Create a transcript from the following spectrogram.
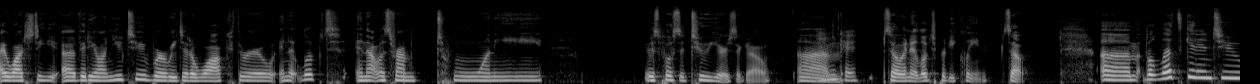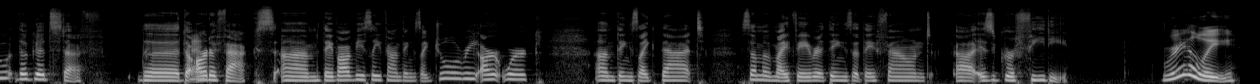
I watched a, a video on YouTube where we did a walkthrough and it looked, and that was from 20, it was posted two years ago. Um, okay. so and it looked pretty clean. So, um, but let's get into the good stuff, the the Okay. artifacts. Um, they've obviously found things like jewelry, artwork, um, things like that. Some of my favorite things that they found uh, is graffiti. Really?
